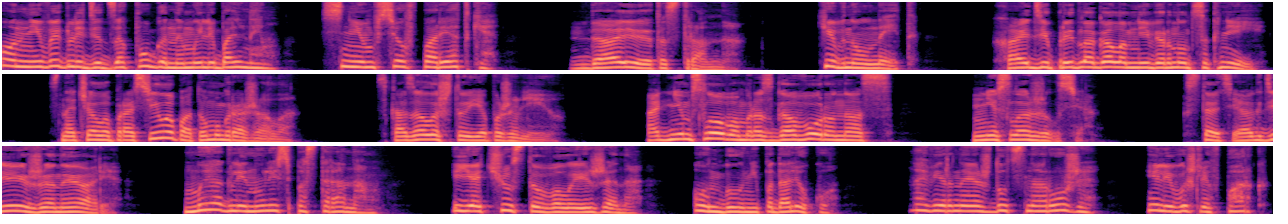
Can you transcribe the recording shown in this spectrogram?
он не выглядит запуганным или больным. С ним все в порядке. Да, и это странно, кивнул Нейт. Хайди предлагала мне вернуться к ней. Сначала просила, потом угрожала. Сказала, что я пожалею. Одним словом, разговор у нас не сложился. Кстати, а где и Жен и Ари? Мы оглянулись по сторонам. Я чувствовала и Жена. Он был неподалеку. Наверное, ждут снаружи или вышли в парк,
